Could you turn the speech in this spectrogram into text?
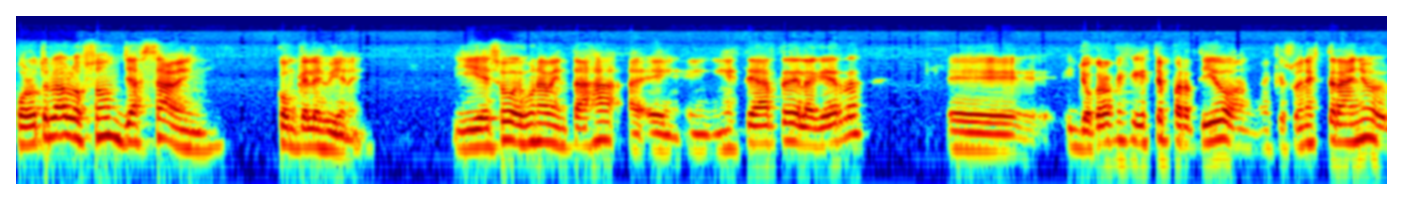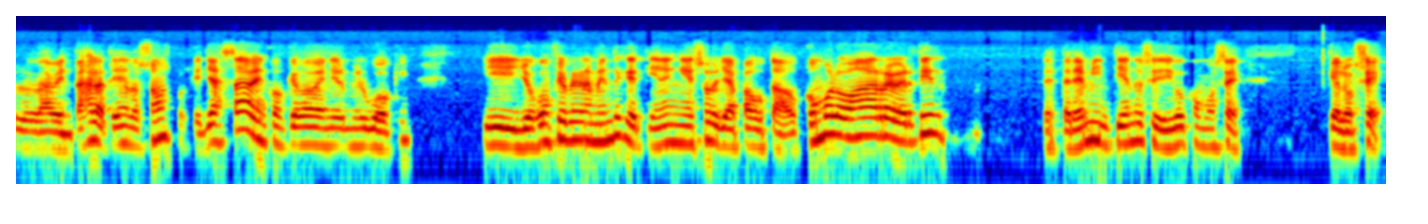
Por otro lado, los son ya saben con qué les vienen. Y eso es una ventaja en, en este arte de la guerra. Eh, yo creo que este partido, aunque suene extraño, la ventaja la tienen los Suns porque ya saben con qué va a venir Milwaukee. Y yo confío plenamente que tienen eso ya pautado. ¿Cómo lo van a revertir? Te estaré mintiendo si digo cómo sé que lo sé,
